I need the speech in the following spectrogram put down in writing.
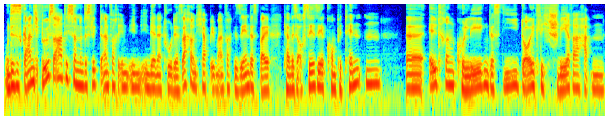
und das ist gar nicht bösartig, sondern das liegt einfach in, in, in der Natur der Sache. Und ich habe eben einfach gesehen, dass bei teilweise auch sehr, sehr kompetenten äh, älteren Kollegen, dass die deutlich schwerer hatten,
